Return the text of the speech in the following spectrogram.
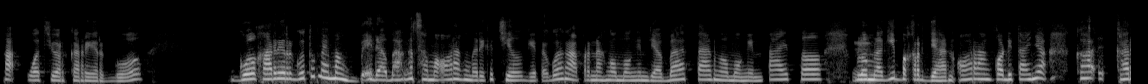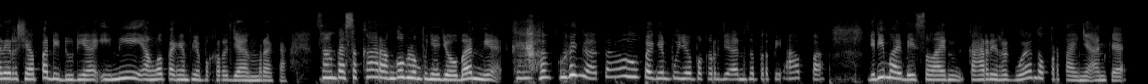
Kak, what's your career goal? Goal karir gue tuh memang beda banget sama orang dari kecil gitu. Gue nggak pernah ngomongin jabatan, ngomongin title, hmm. belum lagi pekerjaan orang. Kalau ditanya Kak, karir siapa di dunia ini yang lo pengen punya pekerjaan mereka, sampai sekarang gue belum punya jawabannya. Kayak gue nggak tahu pengen punya pekerjaan seperti apa. Jadi my baseline karir gue untuk pertanyaan kayak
